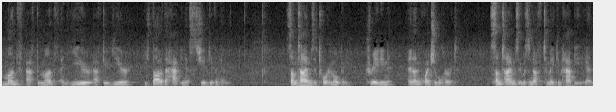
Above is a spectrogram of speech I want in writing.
month after month, and year after year, he thought of the happiness she had given him. Sometimes it tore him open, creating an unquenchable hurt. Sometimes it was enough to make him happy again,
